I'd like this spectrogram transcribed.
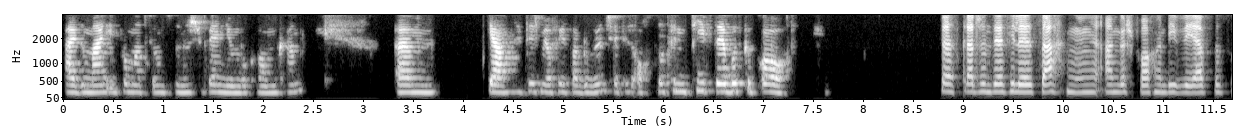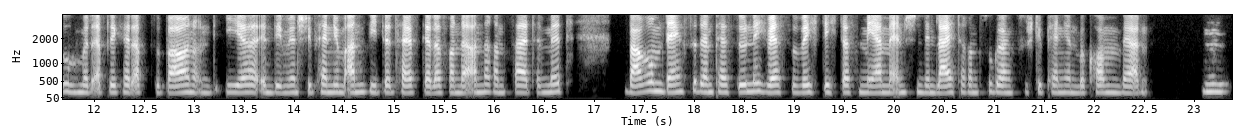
allgemein Informationen zu einem Stipendium bekommen kann. Ähm, ja, hätte ich mir auf jeden Fall gewünscht, hätte ich auch so definitiv sehr gut gebraucht. Du hast gerade schon sehr viele Sachen angesprochen, die wir versuchen mit Applicate abzubauen und ihr, indem ihr ein Stipendium anbietet, helft ja da von der anderen Seite mit. Warum denkst du denn persönlich, wäre es so wichtig, dass mehr Menschen den leichteren Zugang zu Stipendien bekommen werden? Hm.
